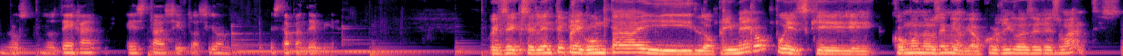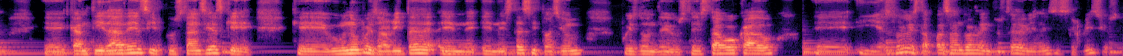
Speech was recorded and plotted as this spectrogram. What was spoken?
nos, nos deja esta situación, esta pandemia? Pues excelente pregunta y lo primero, pues que cómo no se me había ocurrido hacer eso antes. Eh, cantidad de circunstancias que, que uno pues ahorita en, en, esta situación pues donde usted está abocado eh, y esto le está pasando a la industria de bienes y servicios.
